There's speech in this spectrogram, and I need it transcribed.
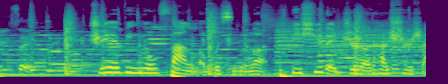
JZ。职业病又犯了，不行了，必须得知道它是啥。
